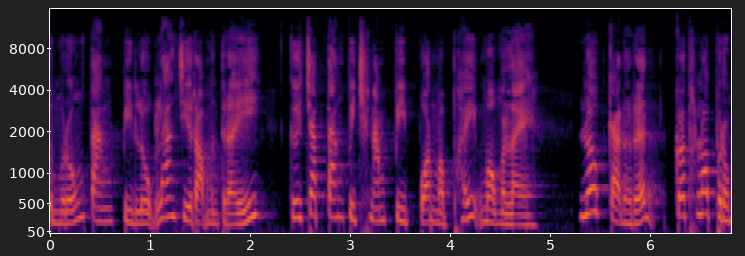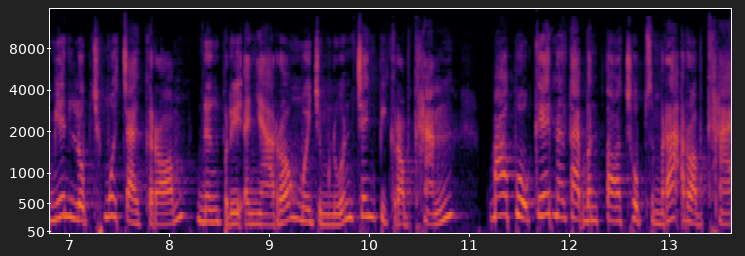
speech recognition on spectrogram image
តម្រង់តាំងពីលោកឡើងជារដ្ឋមន្ត្រីគឺចាប់តាំងពីឆ្នាំ2020មកម្លេះលោកកើតរិទ្ធក៏ធ្លាប់ប្រមានលុបឈ្មោះចៅក្រមនិងបរិយាអាញារងមួយចំនួនចេញពីក្របខ័ណ្ឌបើពួកគេនៅតែបន្តឈប់សម្រាករាប់ខែ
